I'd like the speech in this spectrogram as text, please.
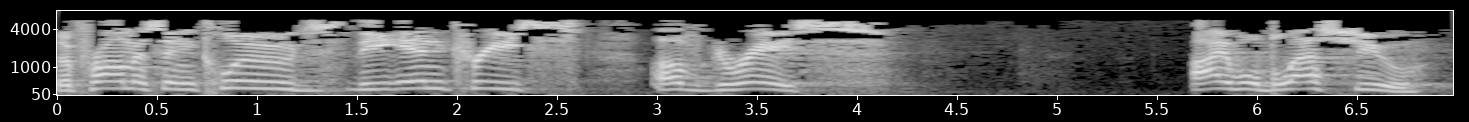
The promise includes the increase of grace I will bless you.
